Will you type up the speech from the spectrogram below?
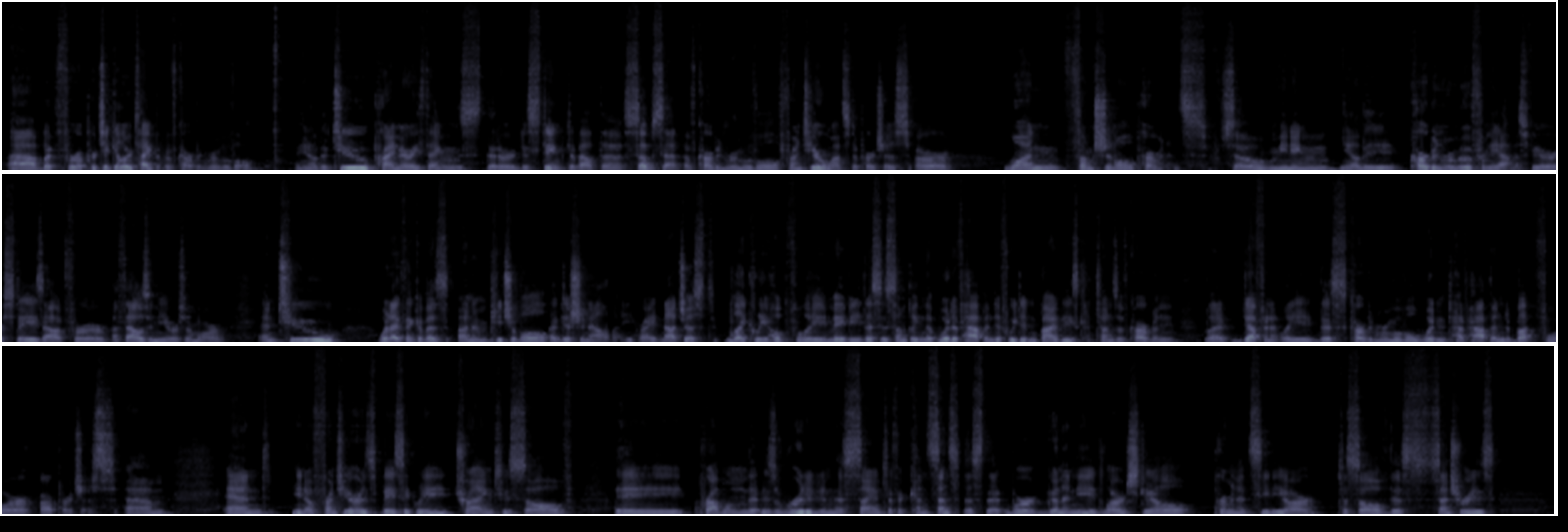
uh, but for a particular type of carbon removal. You know, the two primary things that are distinct about the subset of carbon removal Frontier wants to purchase are one, functional permanence. So, meaning, you know, the carbon removed from the atmosphere stays out for a thousand years or more. And two, what I think of as unimpeachable additionality, right? Not just likely, hopefully, maybe this is something that would have happened if we didn't buy these tons of carbon, but definitely this carbon removal wouldn't have happened but for our purchase. Um, and, you know, Frontier is basically trying to solve a problem that is rooted in this scientific consensus that we're going to need large scale permanent CDR to solve this century's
